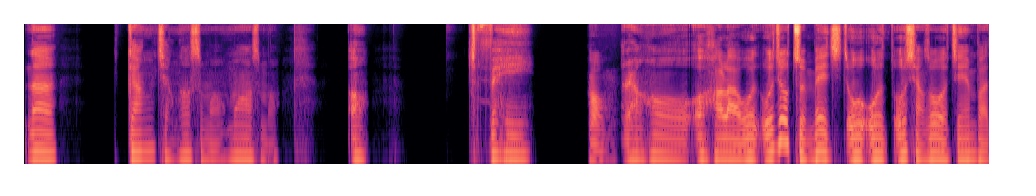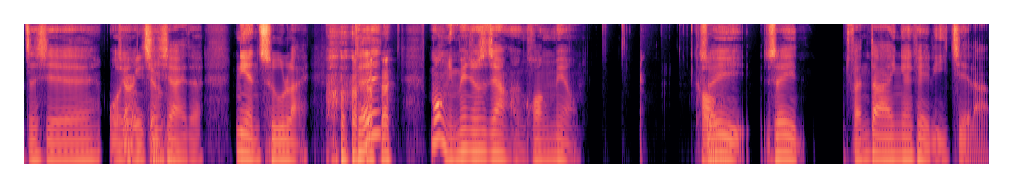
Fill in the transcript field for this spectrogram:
那刚讲到什么？梦到什么？哦，飞。哦，然后哦，好了，我我就准备，我我我想说，我今天把这些我有记下来的念出来。可是梦里面就是这样，很荒谬。所以所以反正大家应该可以理解啦。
